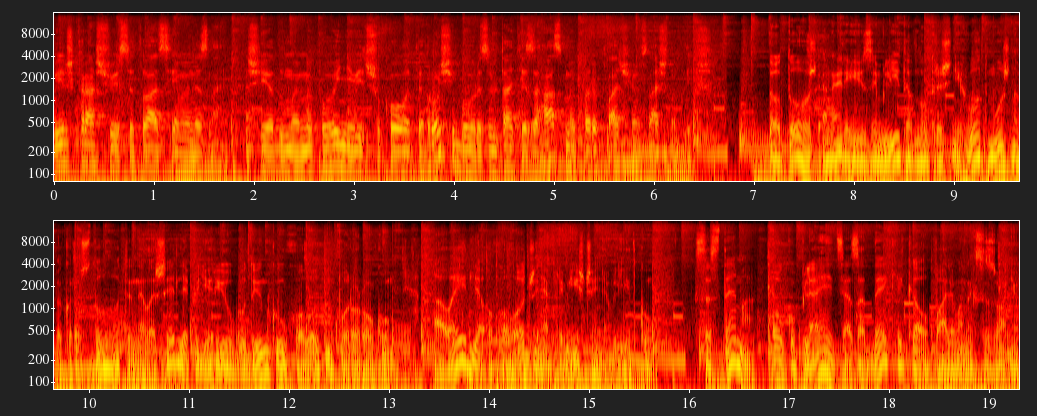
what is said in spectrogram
більш кращої ситуації ми не знаємо. Я думаю, ми повинні відшуковувати гроші, бо в результаті за газ ми переплачуємо значно більше. До того ж, енергію землі та внутрішніх вод можна використовувати не лише для підігріву будинку в холодну пору року, але й для охолодження приміщення влітку. Система окупляється за декілька опалюваних сезонів,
